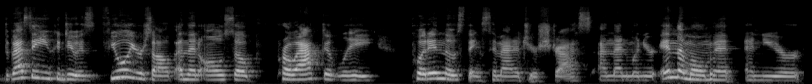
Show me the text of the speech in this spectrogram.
the best thing you can do is fuel yourself and then also proactively put in those things to manage your stress. And then when you're in the moment and you're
